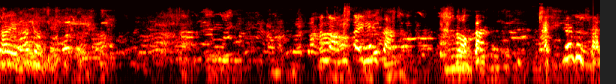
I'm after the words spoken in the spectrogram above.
Đây, bắt được. Nó còn xây hết cả. Nó cả. Nó được cả.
